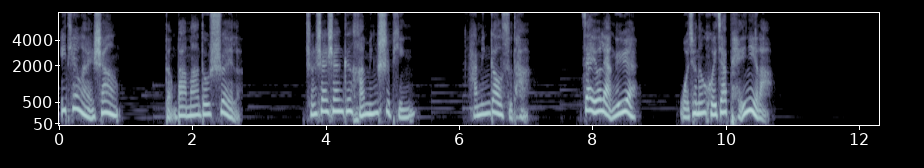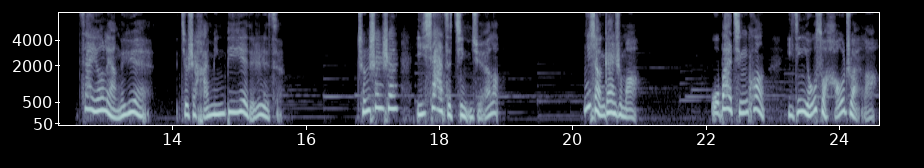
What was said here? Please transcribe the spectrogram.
一天晚上，等爸妈都睡了。程珊珊跟韩明视频，韩明告诉他：“再有两个月，我就能回家陪你了。”再有两个月，就是韩明毕业的日子。程珊珊一下子警觉了：“你想干什么？我爸情况已经有所好转了，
